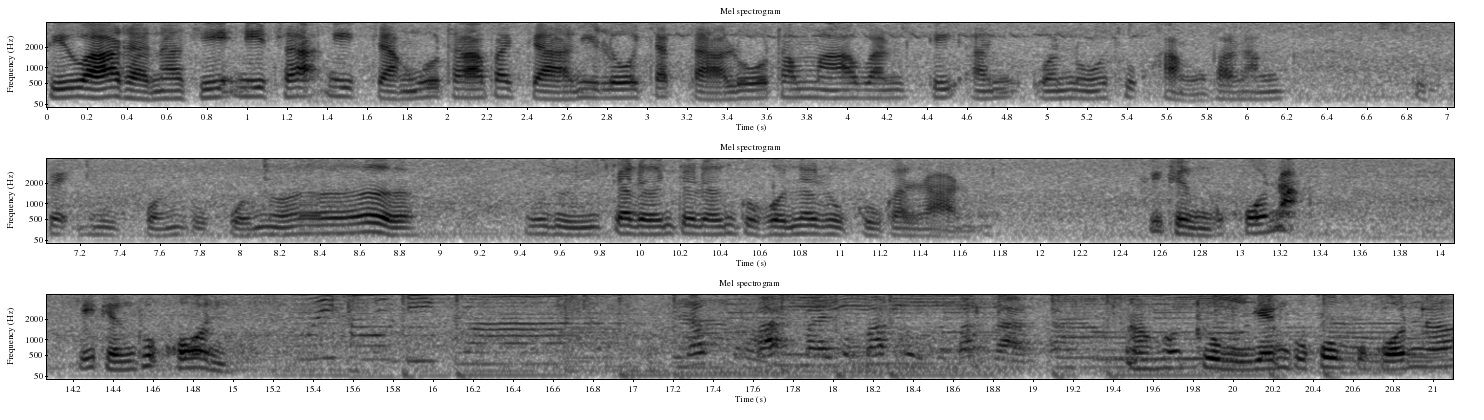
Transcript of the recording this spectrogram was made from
ภิวาทนาชินิสะนิจังวุธาปจานิโรจัตตาโลธรรมาวันติอันวันโนทุกขังพลังตุเปะมีผลกุผลเออดูดูเจริญเจริญกุผลในลูกกูกันหลานคิดถึงกุคนอะคิดถึงทุกคน สบัดไปสมัครลูกสมัครหลาน เอาหัวจุ่มเย็นกูโคกกูคนเนาะ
